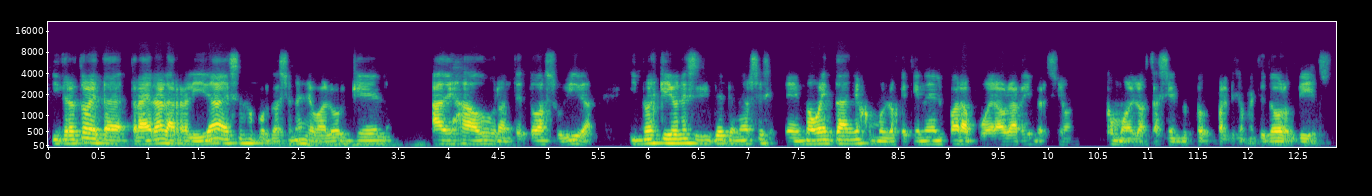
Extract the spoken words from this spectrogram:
y trato de traer a la realidad esas aportaciones de valor que él ha dejado durante toda su vida. Y no es que yo necesite tener 90 eh, años como los que tiene él para poder hablar de inversión, como él lo está haciendo prácticamente todos los días.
